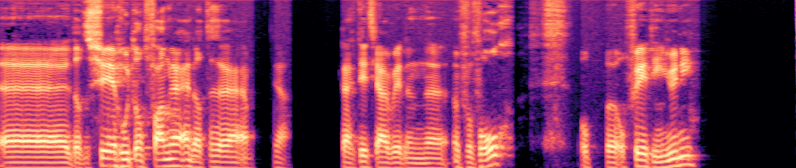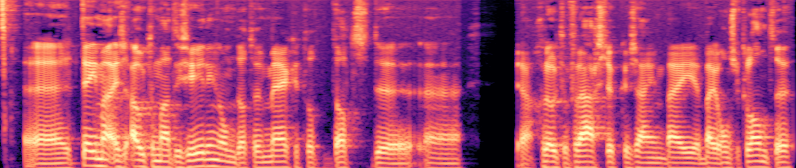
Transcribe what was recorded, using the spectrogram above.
Uh, dat is zeer goed ontvangen en dat uh, ja, krijgt dit jaar weer een, uh, een vervolg op, op 14 juni. het thema is automatisering, omdat we merken dat dat de ja, grote vraagstukken zijn bij, bij onze klanten.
